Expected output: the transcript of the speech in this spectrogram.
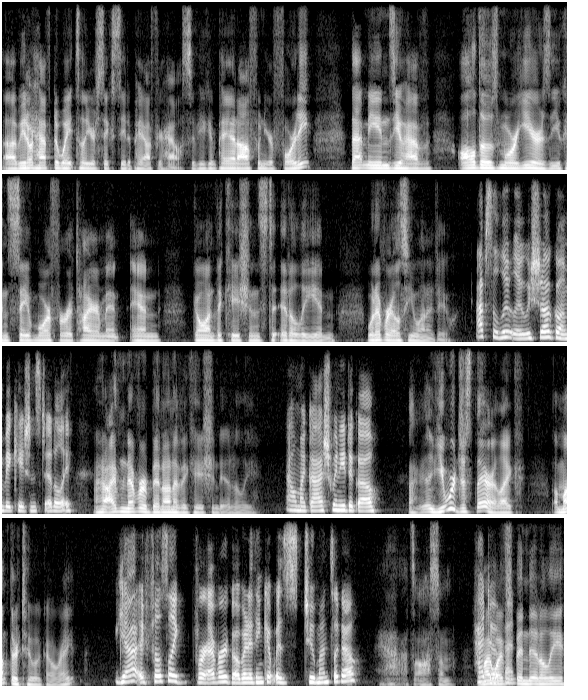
Um, you don't have to wait till you're 60 to pay off your house. If you can pay it off when you're 40, that means you have all those more years that you can save more for retirement and go on vacations to Italy and whatever else you want to do. Absolutely. We should all go on vacations to Italy. I've never been on a vacation to Italy. Oh my gosh, we need to go. Uh, You were just there like a month or two ago, right? Yeah, it feels like forever ago, but I think it was two months ago. Yeah, that's awesome. Had My wife's been. been to Italy,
